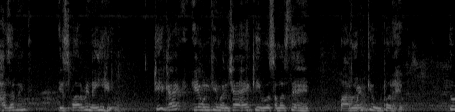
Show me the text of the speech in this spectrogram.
हाजिर नहीं थे इस बार भी नहीं है। ठीक है, ये उनकी मंशा है कि वो समझते हैं, पार्लियामेंट के ऊपर है तो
